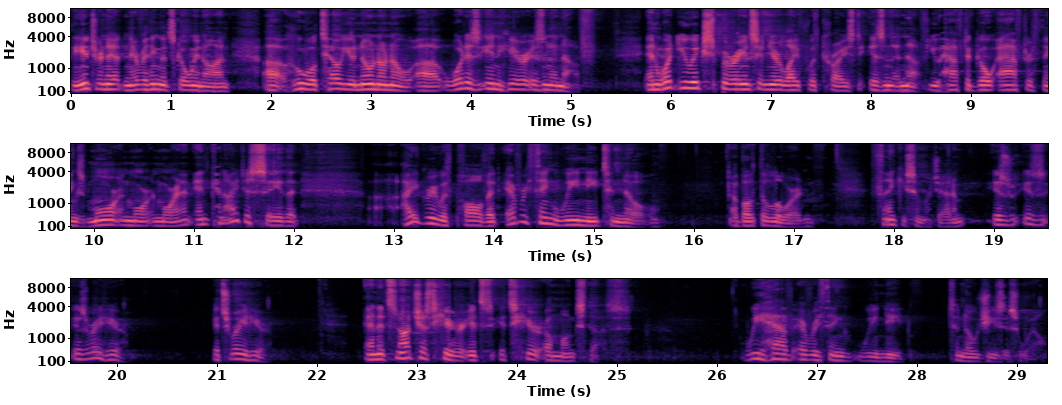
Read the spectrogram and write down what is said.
the internet and everything that's going on, uh, who will tell you, no, no, no, uh, what is in here isn't enough. And what you experience in your life with Christ isn't enough. You have to go after things more and more and more. And, and can I just say that uh, I agree with Paul that everything we need to know about the Lord, thank you so much, Adam, is, is, is right here. It's right here. And it's not just here, it's, it's here amongst us. We have everything we need to know Jesus well.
